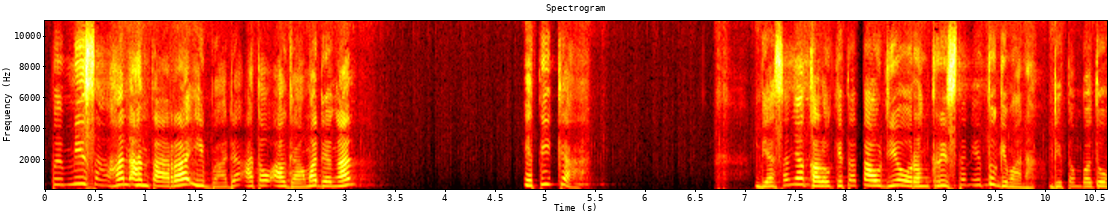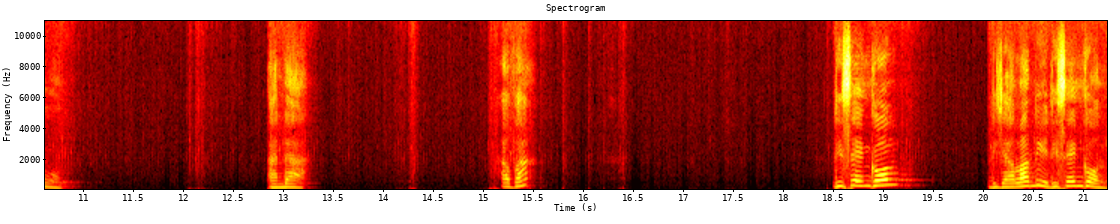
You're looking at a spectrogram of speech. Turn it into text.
pemisahan antara ibadah atau agama dengan etika. Biasanya kalau kita tahu dia orang Kristen itu gimana di tempat umum? Tanda. Apa? Disenggol di jalan nih, disenggol.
